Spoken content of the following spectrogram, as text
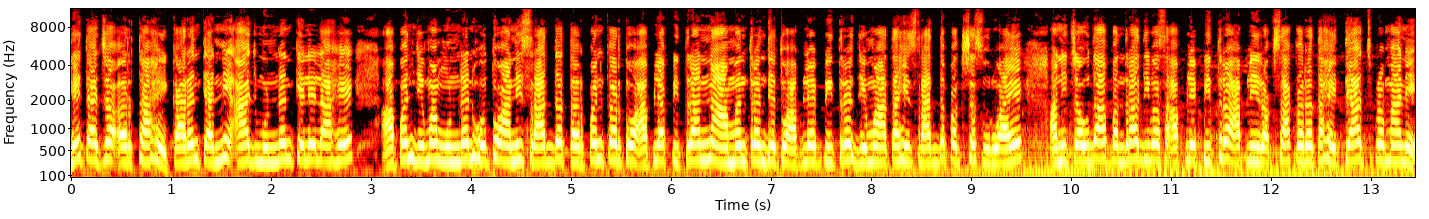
हे त्याचा अर्थ आहे. कारण त्यांनी आज मुंडन केलेलं आहे. आपण जेव्हा मुंडन होतो आणि श्राद्ध तर्पण करतो आपल्या पित्रांना आमंत्रण देतो. आपले पित्र जेव्हा आता हे श्राद्ध पक्ष सुरू आहे आणि चौदा पंधरा दिवस आपले पित्र आपली रक्षा करत आहे त्याचप्रमाणे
